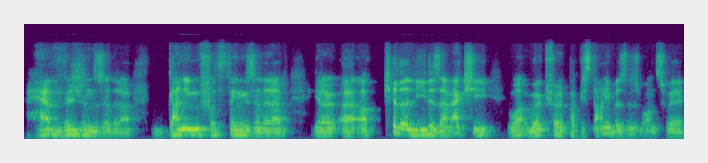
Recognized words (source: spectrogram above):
have visions and that are gunning for things and that have, you know, uh, are killer leaders. I've actually worked for a Pakistani business once where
